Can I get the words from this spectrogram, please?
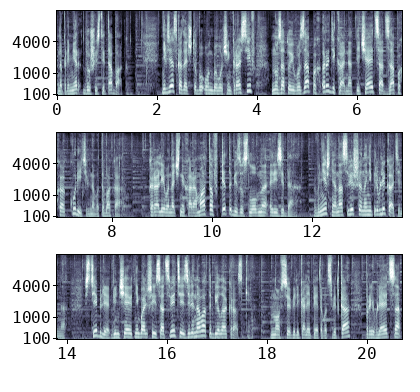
Например, душистый табак. Нельзя сказать, чтобы он был очень красив, но зато его запах радикально отличается от запаха курительного табака. Королева ночных ароматов – это, безусловно, резида. Внешне она совершенно непривлекательна. Стебли венчают небольшие соцветия зеленовато-белой окраски. Но все великолепие этого цветка проявляется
